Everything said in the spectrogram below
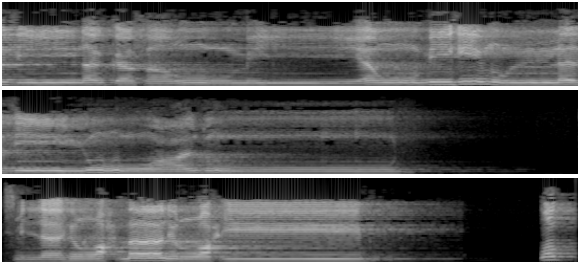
لِّلَّذِينَ كَفَرُوا مِن يَوْمِهِمُ الَّذِي يُوعَدُونَ. بسم الله الرحمن الرحيم. وَالطُّورِ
